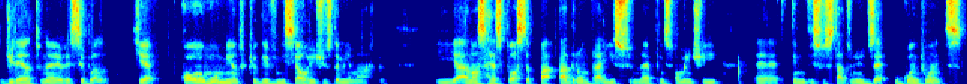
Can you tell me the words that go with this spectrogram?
direto, né? Eu recebo ela, que é qual é o momento que eu devo iniciar o registro da minha marca? E a nossa resposta pa padrão para isso, né, principalmente é, tendo visto os Estados Unidos, é o quanto antes.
